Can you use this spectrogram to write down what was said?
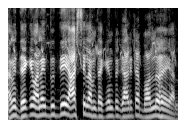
আমি দেখে অনেক দূর দিয়ে আসছিলাম তা, কিন্তু গাড়িটা বন্ধ হয়ে গেল।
